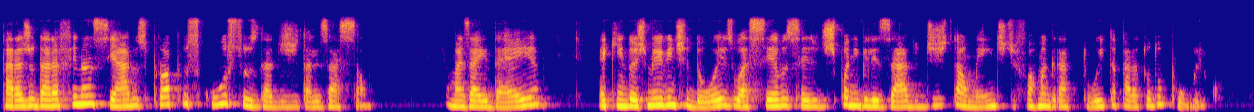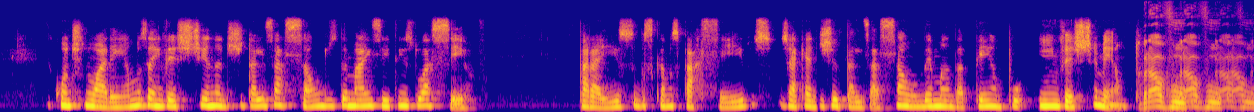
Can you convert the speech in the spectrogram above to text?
para ajudar a financiar os próprios custos da digitalização. Mas a ideia é que em 2022 o acervo seja disponibilizado digitalmente de forma gratuita para todo o público. Continuaremos a investir na digitalização dos demais itens do acervo. Para isso, buscamos parceiros, já que a digitalização demanda tempo e investimento. Bravo, bravo, bravo,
